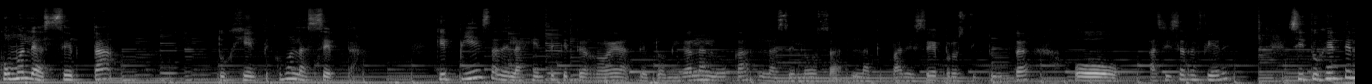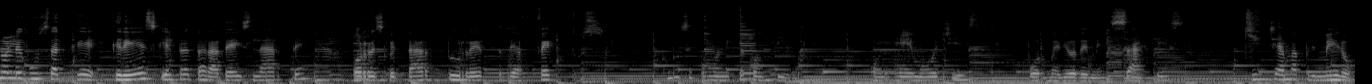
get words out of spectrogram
¿Cómo le acepta tu gente? ¿Cómo la acepta? ¿Qué piensa de la gente que te rodea? De tu amiga la loca, la celosa, la que parece prostituta o así se refiere? Si tu gente no le gusta, ¿qué crees que él tratará de aislarte o respetar tu red de afectos? ¿Cómo se comunica contigo? ¿Con emojis? ¿Por medio de mensajes? ¿Quién llama primero?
